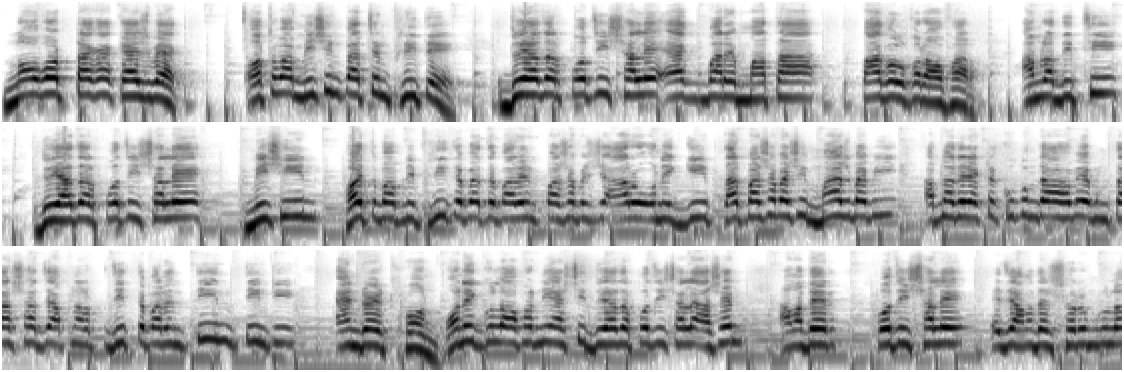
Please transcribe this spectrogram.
নগদ টাকা ক্যাশব্যাক অথবা মেশিন পাচ্ছেন ফ্রিতে। দুই হাজার পঁচিশ সালে একবারে মাথা পাগল করা অফার। আমরা দিচ্ছি দুই হাজার পঁচিশ সালে মেশিন হয়তো আপনি ফ্রিতে পেতে পারেন, পাশাপাশি আরও অনেক গিফট তার পাশাপাশি মাসব্যাপী আপনাদের একটা কুপন দেওয়া হবে এবং তার সাহায্যে আপনারা জিততে পারেন তিন, তিনটি অ্যান্ড্রয়েড ফোন অনেকগুলো অফার নিয়ে আসছি, দুই হাজার পঁচিশ সালে আসেন। আমাদের পঁচিশ সালে এই যে আমাদের শোরুমগুলো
